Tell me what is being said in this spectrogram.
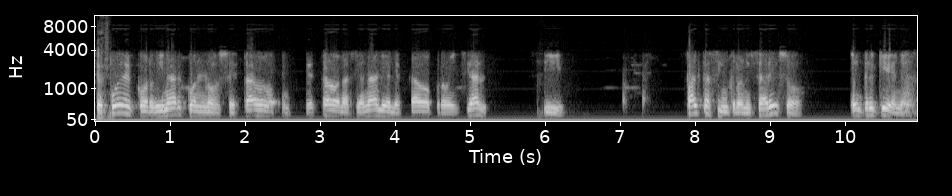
¿Se puede coordinar con los estados, el Estado Nacional y el Estado Provincial? Sí. ¿Falta sincronizar eso? ¿Entre quiénes?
